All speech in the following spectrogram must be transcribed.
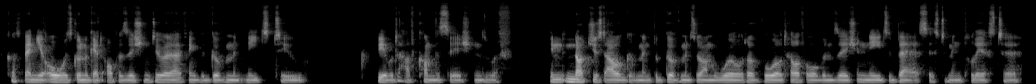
Because then you're always going to get opposition to it. I think the government needs to be able to have conversations with, in, not just our government, but governments around the world. of the World Health Organization needs a better system in place to,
